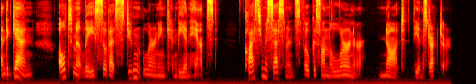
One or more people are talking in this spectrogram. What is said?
and again, ultimately so that student learning can be enhanced. Classroom assessments focus on the learner, not the instructor.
